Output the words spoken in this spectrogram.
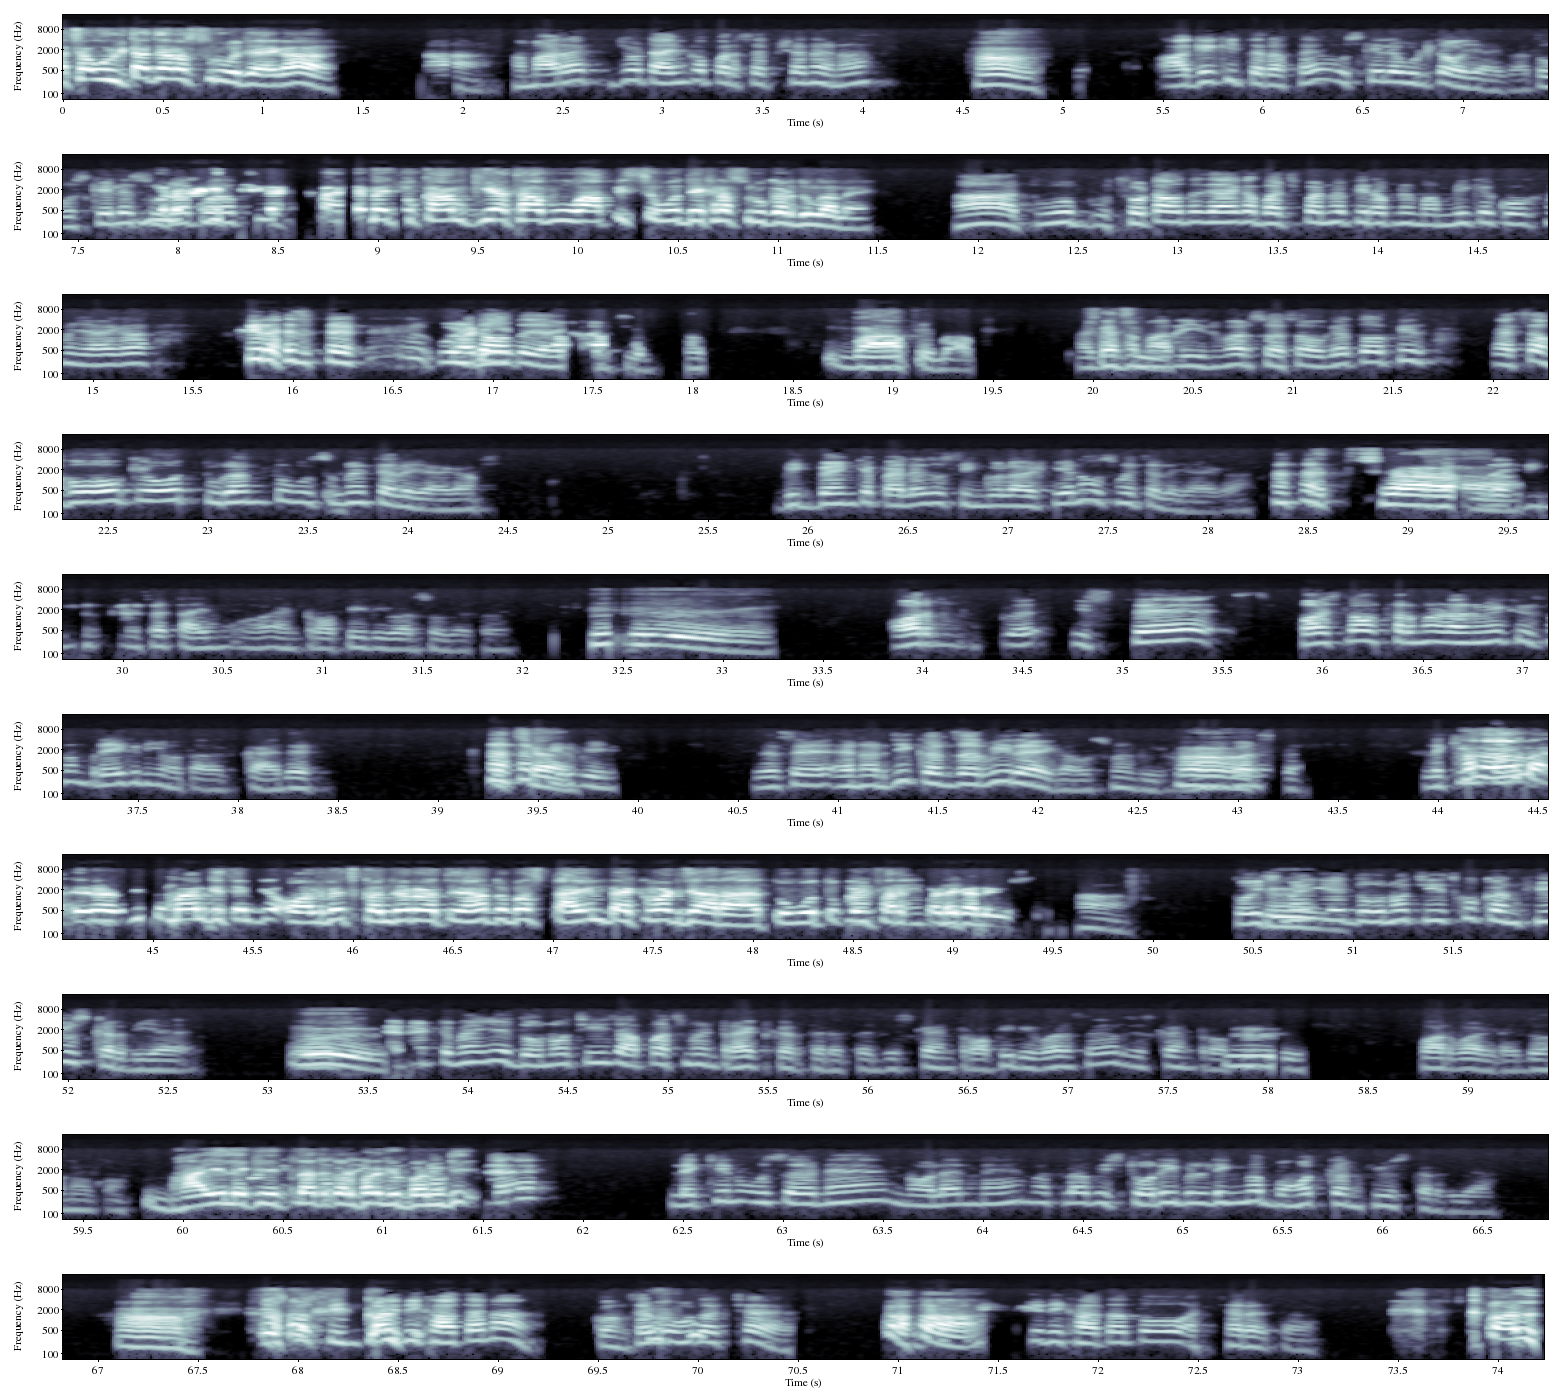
अच्छा उल्टा जाना शुरू हो जाएगा? हाँ हमारा जो टाइम का परसेप्शन है ना हाँ। आगे की तरफ़ है उसके लिए उल्टा हो जाएगा। तो उसके लिए घंटे पहले मैं जो काम किया था वो वापिस से वो देखना शुरू कर दूँगा मैं। हाँ तो वो छोटा होता जाएगा बचपन में फिर अपने मम्मी के कोख में जाएगा फिर ऐसे उल्टा होता जाएगा। बाप रे बाप। अगर हमारा यूनिवर्स ऐसा हो गया तो फिर ऐसा हो कि वो तुरंत उसमें चले जाएगा। बिग बैंग के पहले जो सिंगुलरिटी है ना उसमें चले जाएगा। अच्छा। का ऐसा टाइम एंट्रोपी रिवर्स हो गया तो हम्म। और इससे फ़र्स्ट लॉ ऑफ़ थर्मोडायनेमिक्स इसमें ब्रेक नहीं होता कायदे। अच्छा। फिर भी। जैसे एनर्जी कंजर्व ही रहेगा उसमें भी हाँ। यूनिवर्स का। लेकिन हाँ साला एनर्जी तो मान के चल के ऑलवेज कंजर्व रहते हैं तो बस टाइम बैकवर्ड जा रहा है तो वो तो कोई हाँ फ़र्क पड़ेगा नहीं उससे। हाँ। तो इसमें ये हम्म दोनों चीज़ को कंफ्यूज कर दिया है। टेनेट में ये दोनों चीज़ आपस में इंटरेक्ट करते रहते हैं जिसका एंट्रोपी रिवर्स है और जिसका एंट्रोपी हम्म। फॉरवर्ड है दोनों को। भाई लेकिन इतना तो कन्फर्म कि बंदी है लेकिन उसने नोलन ने मतलब स्टोरी बिल्डिंग में बहुत कंफ्यूज कर दिया। हाँ। इसको सिंपली दिखाता ना कॉन्सेप्ट बहुत अच्छा है। इसको हाँ दिखाता तो अच्छा रहता है। कल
